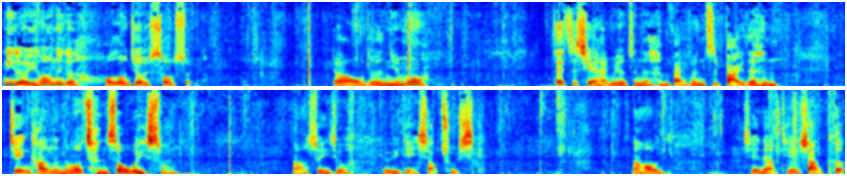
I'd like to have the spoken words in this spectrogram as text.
逆流以后那个喉咙就受损了，到我的年末。在之前还没有真的很百分之百的很健康的能够承受胃酸，然后所以就有一点小出血。然后前两天上课，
